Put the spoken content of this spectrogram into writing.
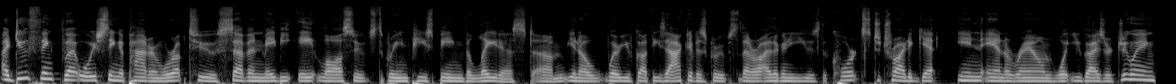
I do think that we're seeing a pattern. We're up to seven, maybe eight lawsuits, the Greenpeace being the latest, um, you know, where you've got these activist groups that are either going to use the courts to try to get in and around what you guys are doing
